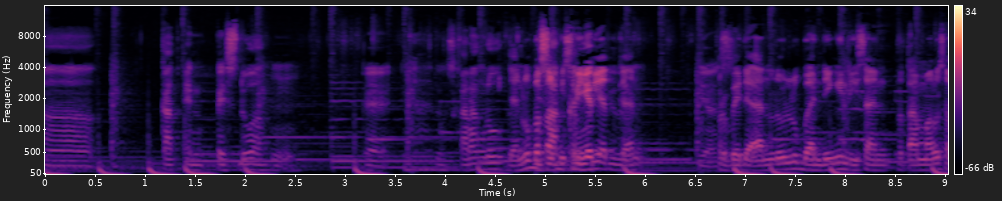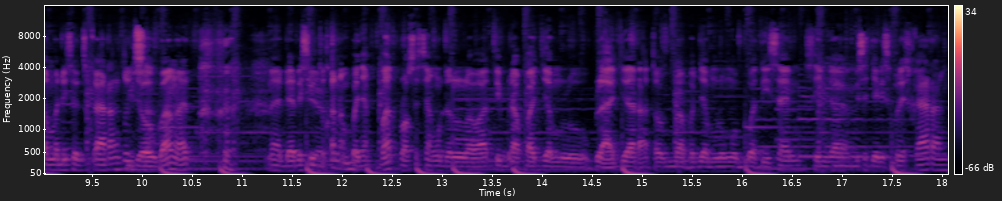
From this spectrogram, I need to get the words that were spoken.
uh, cut and paste doang. Hmm. Kayak ya sekarang lu dan lu bakal bisa, create lihat gitu. kan Yes. perbedaan lu lu bandingin desain pertama lu sama desain sekarang tuh jauh banget. Nah dari situ Iya. kan banyak banget proses yang udah lu lewati berapa jam lu belajar atau berapa jam lu ngebuat desain sehingga bisa jadi seperti sekarang.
